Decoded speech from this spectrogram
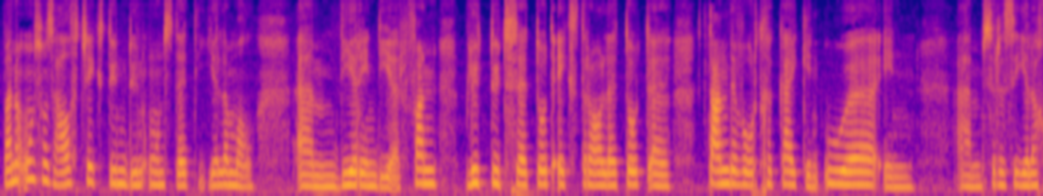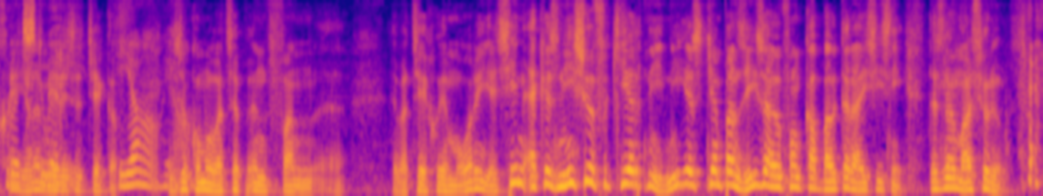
Wanneer ons ons health checks doen, doen ons dit heeltemal ehm um, deur en deur van bloedtoetse tot ekstrale tot 'n uh, tande word gekyk en oë en ehm um, so dis 'n hele groot storie. Ja, ja. Hierso kom 'n WhatsApp in van uh, wat sê goeiemôre. Jy sien ek is nie so verkeerd nie. Nie eens chimpansees hou van kabouterhuisies nie. Dis nou mushrooms.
